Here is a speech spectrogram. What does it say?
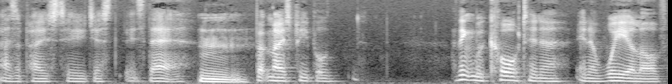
as opposed to just it's there. mm, But most people, I think, we're caught in a in a wheel of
